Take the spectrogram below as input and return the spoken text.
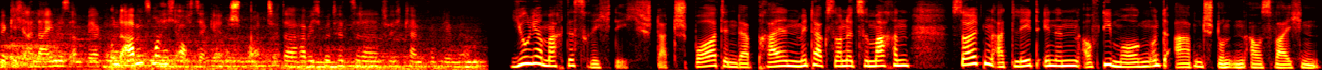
wirklich allein ist am Berg. Und abends mache ich auch sehr gerne Sport. Da habe ich mit Hitze dann natürlich kein Problem mehr. Julia macht es richtig. Statt Sport in der prallen Mittagssonne zu machen, sollten AthletInnen auf die Morgen- und Abendstunden ausweichen.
